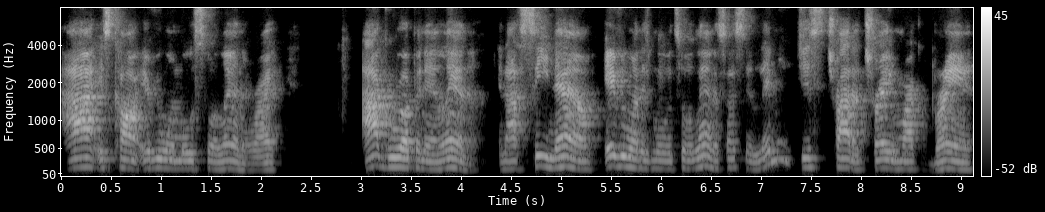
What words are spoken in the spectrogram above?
I it's called Everyone Moves to Atlanta, right? I grew up in Atlanta and I see now everyone is moving to Atlanta. So I said, let me just try to trademark a brand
